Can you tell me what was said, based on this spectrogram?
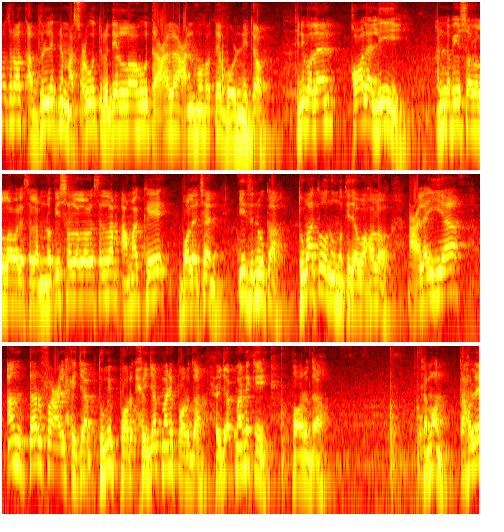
হজরত আবদুল্লা ইবনে মাসউদ রদিয়াল্লাহু তাআলা আনহু হতে বর্ণিত। তিনি বলেন কল আলী আন্নবী সাল্লাহ সাল্লাম। নবী সাল্লাহ সাল্লাম আমাকে বলেছেন, ইজনুকা, তোমাকে অনুমতি দেওয়া হলো। আলাইয়া আন্তারফা আল হিজাব, তুমি হিজাব মানে পর্দা। হিজাব মানে কি? পর্দা। কেমন? তাহলে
